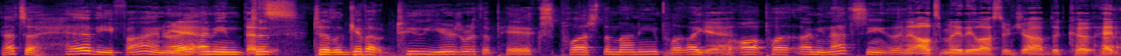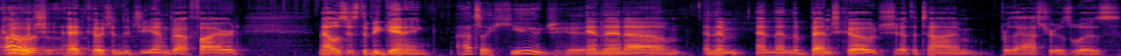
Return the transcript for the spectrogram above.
That's a heavy fine, right? Yeah, I mean, that's- to give out two years worth of picks plus the money, plus like Yeah. all plus. I mean, that's seen. And then ultimately they lost their job. The co- head Oh. coach, head coach, and the GM got fired. And that was just the beginning. That's a huge hit. And then um, and then and then the bench coach at the time for the Astros was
